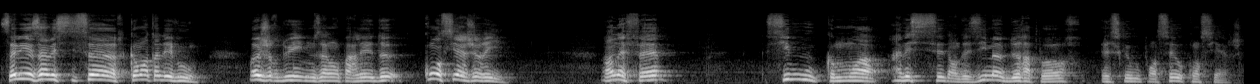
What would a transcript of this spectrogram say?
Salut les investisseurs, comment allez-vous? Aujourd'hui, nous allons parler de conciergerie. En effet, si vous, comme moi, investissez dans des immeubles de rapport, est-ce que vous pensez au concierge?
